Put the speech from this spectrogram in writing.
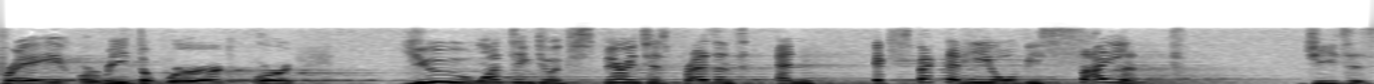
pray or read the word or you wanting to experience his presence and expect that he will be silent. Jesus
